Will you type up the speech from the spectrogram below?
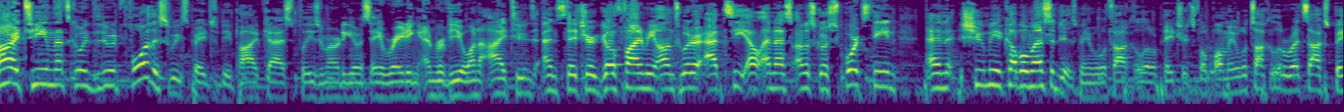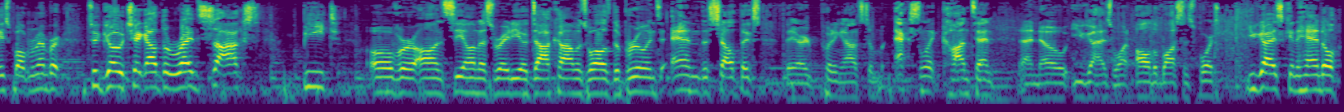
All right, team, that's going to do it for this week's Page of the podcast. Please remember to give us a rating and review on iTunes and Stitcher. Go find me on Twitter at CLNS underscore sports team and shoot me a couple messages. Maybe we'll talk a little Patriots football. Maybe we'll talk a little Red Sox baseball. Remember to go check out the Red Sox beat over on clnsradio.com as well as the Bruins and the Celtics. They are putting out some excellent content, and I know you guys want all the Boston sports you guys can handle.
